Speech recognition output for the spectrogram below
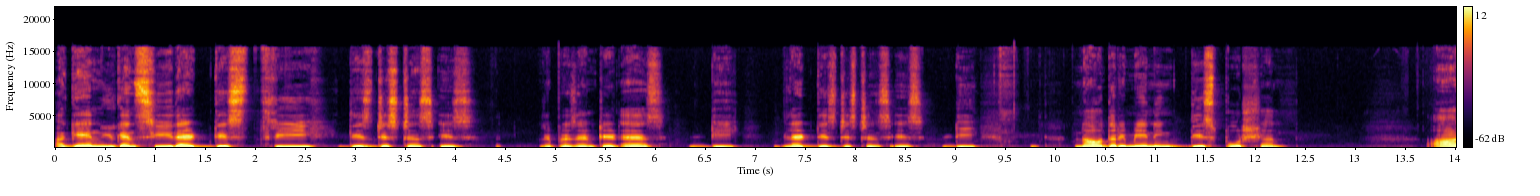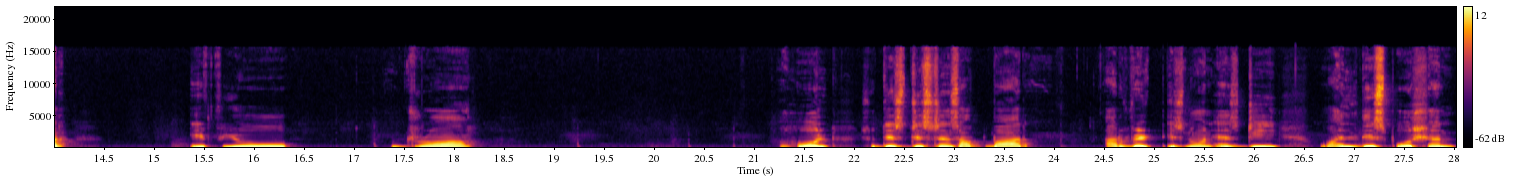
again you can see that this 3 this distance is represented as d. Let this distance is d. Now the remaining this portion are if you draw a hole so this distance of bar or width is known as d while this portion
